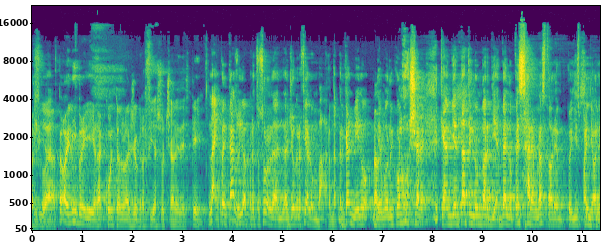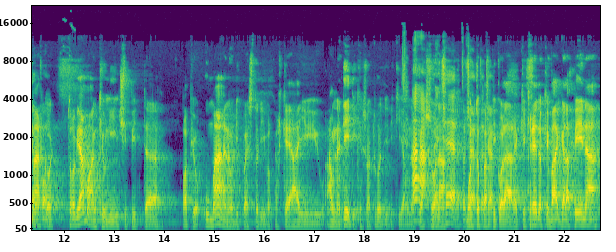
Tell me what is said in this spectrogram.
critico. eh. Però i libri raccontano la geografia sociale del tempo. Ma in quel caso io apprezzo solo la, la geografia lombarda, perché almeno Vabbè. devo riconoscere che è ambientato in Lombardia. È bello pensare a una storia con gli spagnoli Senti, Marco, troviamo anche un incipit eh, proprio umano di questo libro, perché hai, ha una dedica, insomma tu lo dedichi a una Ah, persona certo, molto certo, certo. particolare, che credo che valga la pena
